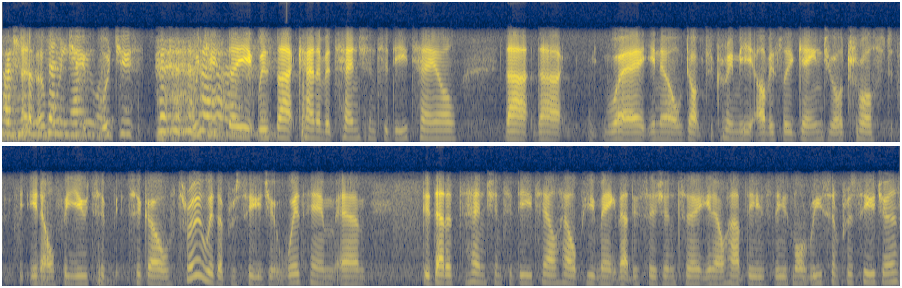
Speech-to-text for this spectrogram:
I'm uh, sending would, you, everyone. would you would you say it was that kind of attention to detail that that where you know Dr. Karimi obviously gained your trust, you know, for you to to go through with the procedure with him? Um, did that attention to detail help you make that decision to you know have these these more recent procedures?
